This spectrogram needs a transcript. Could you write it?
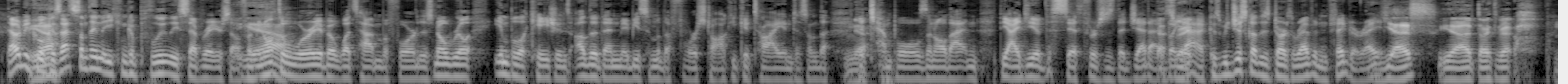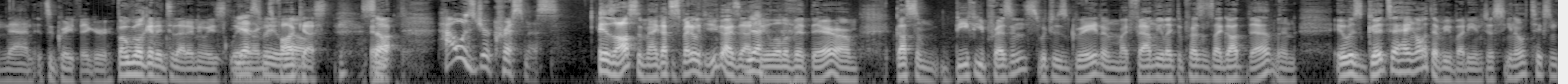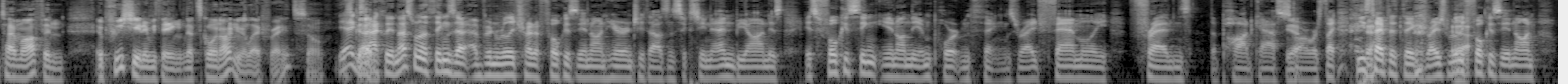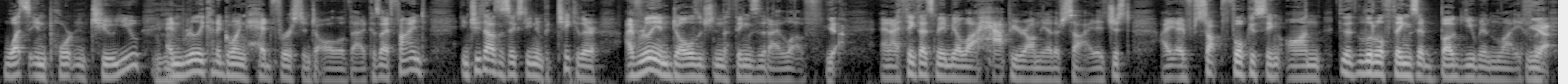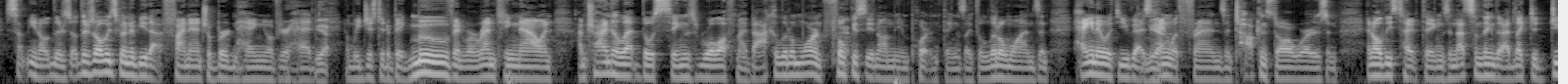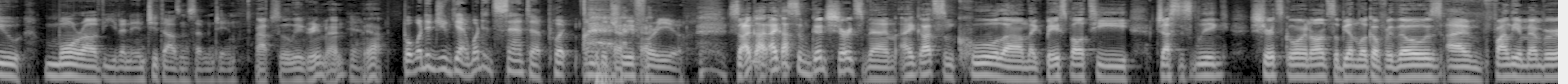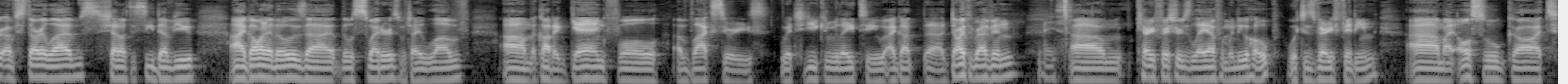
That would be cool Yeah. because that's something that you can completely separate yourself from. You don't have to worry about what's happened before. There's no real implications other than maybe some of the Force talk you could tie into some of the, Yeah. the temples and all that, and the idea of the Sith versus the Jedi. but right. yeah, because we just got this Darth Revan figure, right? Yes, yeah, Darth Revan. Oh, man, it's a great figure. But we'll get into that anyways later Yes, on this podcast. So, Yeah. how was your Christmas? It was awesome, man. I got to spend it with you guys actually Yeah. a little bit there. Um, got some beefy presents, which was great, and my family liked the presents I got them, and it was good to hang out with everybody and just you know take some time off and appreciate everything that's going on in your life, right? So Yeah, it's good. exactly, and that's one of the things that I've been really trying to focus in on here in 2016 and beyond is is focusing in on the important things, right? Family, friends, the podcast, Star Yeah. Wars, like these type of things, right? Just really Yeah. Mm-hmm. focus in on what's important to you and really kind of going headfirst into all of that. Because I find in 2016 in particular, I've really indulged in the things that I love. Yeah. And I think that's made me a lot happier on the other side. It's just I, I've stopped focusing on the little things that bug you in life. Like Yeah. some, you know, there's there's always going to be that financial burden hanging over your head. Yeah. And we just did a big move, and we're renting now, and I'm trying to let those things roll off my back a little more and focus in on the important things, like the little ones, and hanging out with you guys, hanging with friends, and talking Star Wars, and and all these type things. And that's something that I'd like to do more of, even in 2017. Absolutely agree, man. Yeah. But what did you get? What did Santa put under the tree for you? So I got I got some good shirts, man. I got some cool um, like baseball tee Justice League shirts going on, so be on the lookout for those. I'm finally a member of Star Labs. Shout out to CW. I got one of those uh, those sweaters, which I love. Um, I got a gang full of Black Series, which you can relate to. I got uh, Darth Revan, Nice. um, Carrie Fisher's Leia from A New Hope, which is very fitting. Um, I also got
